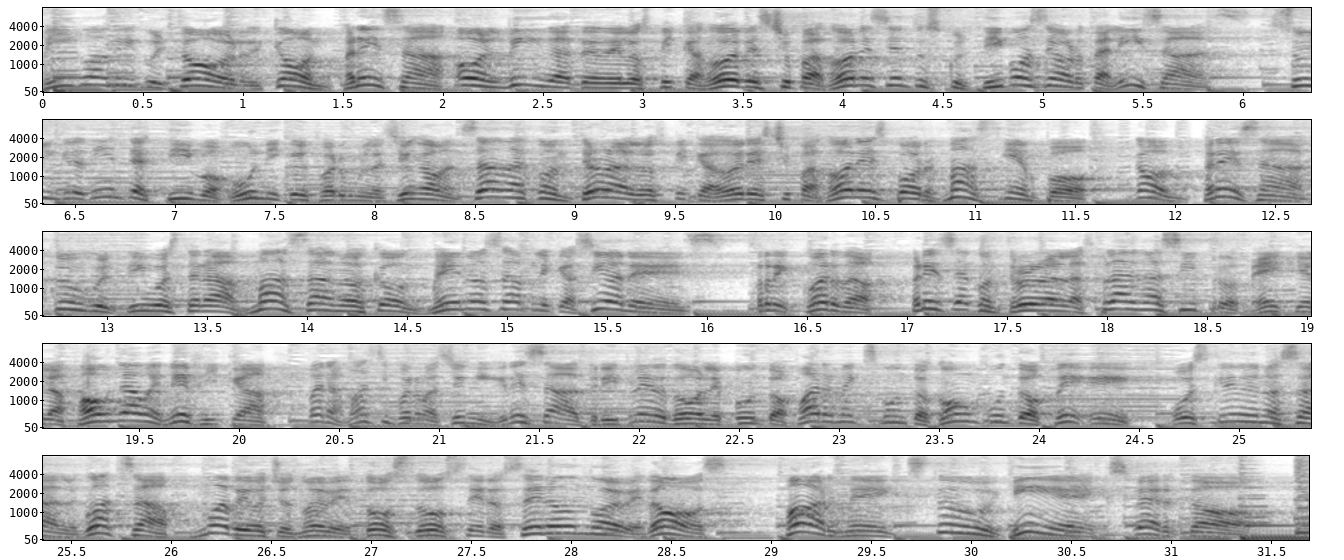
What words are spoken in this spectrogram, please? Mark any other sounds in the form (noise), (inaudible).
Amigo agricultor, con presa, olvídate de los picadores chupadores en tus cultivos de hortalizas. Su ingrediente activo único y formulación avanzada controla los picadores chupadores por más tiempo. Con presa, tu cultivo estará más sano con menos aplicaciones. Recuerda, presa controla las plagas y protege la fauna benéfica. Para más información ingresa a www.farmex.com.pe o escríbenos al WhatsApp 989 220092. Farmex, guía experto.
